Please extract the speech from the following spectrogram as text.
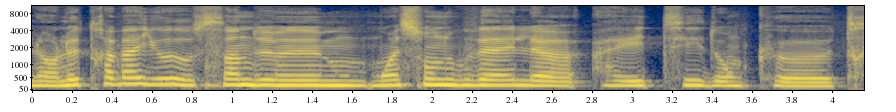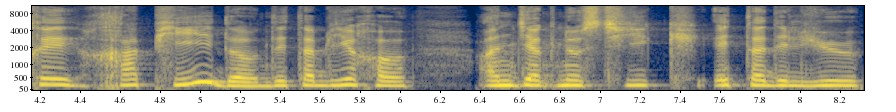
alors le travail au sein de Moisson Nouvelle a été donc euh, très rapide d'établir euh, un diagnostic état des lieux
